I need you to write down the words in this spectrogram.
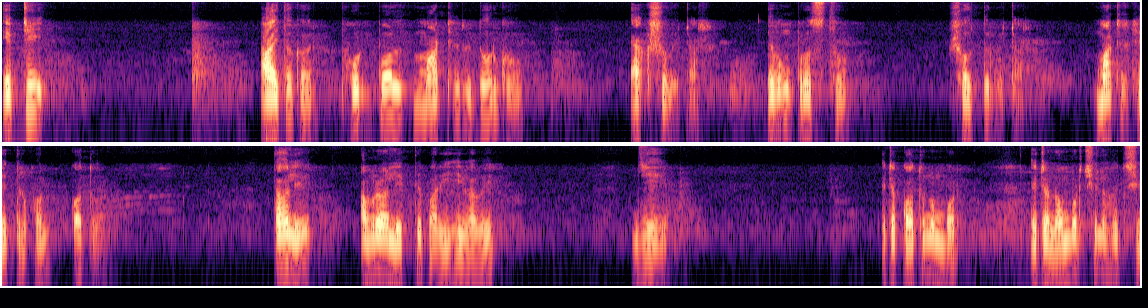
একটি আয়তাকার ফুটবল মাঠের দৈর্ঘ্য একশো মিটার এবং প্রস্থ সত্তর মিটার। মাঠের ক্ষেত্রফল কত? তাহলে আমরা লিখতে পারি এইভাবে যে এটা কত নম্বর? এটা নম্বর ছিল হচ্ছে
